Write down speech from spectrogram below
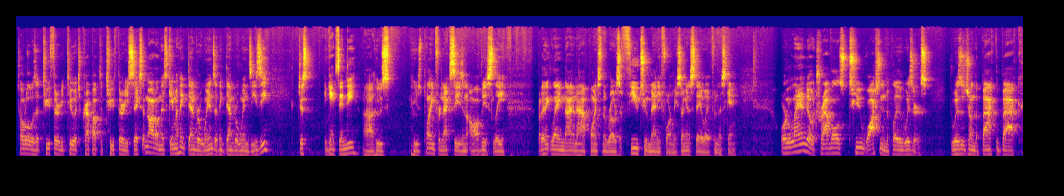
Total was at 232. It's crept up to 236. I'm not on this game. I think Denver wins. I think Denver wins easy, just against Indy, uh, who's who's playing for next season, obviously. But I think laying nine and a half points on the road is a few too many for me, so I'm going to stay away from this game. Orlando travels to Washington to play the Wizards. The Wizards are on the back to back,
